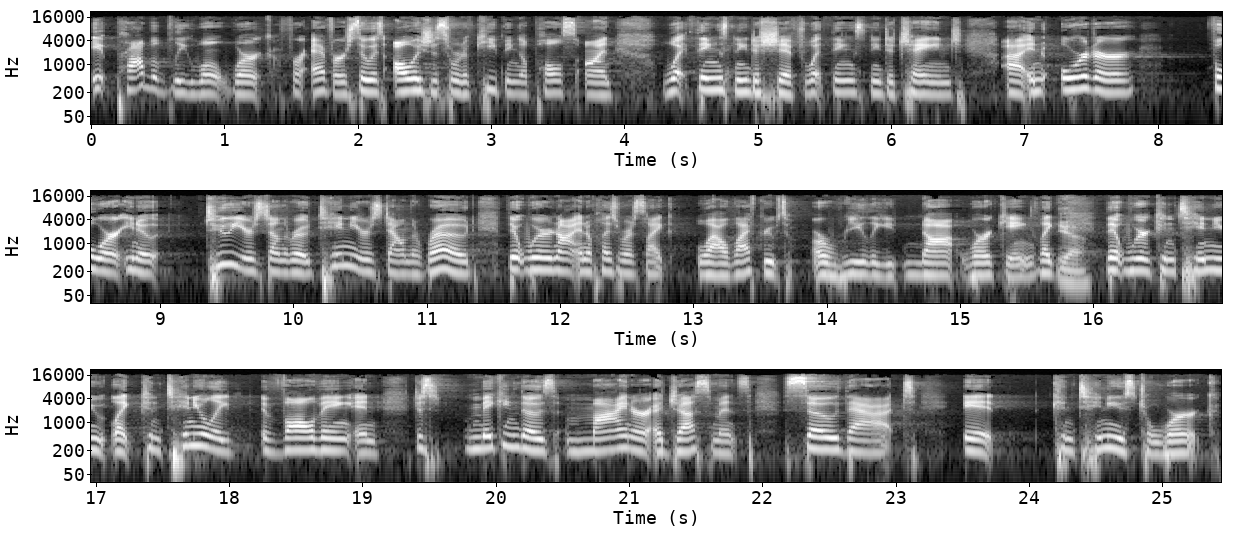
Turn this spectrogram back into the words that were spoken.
it probably won't work forever. So it's always just sort of keeping a pulse on what things need to shift, what things need to change uh, in order for, you know, two years down the road, 10 years down the road, that we're not in a place where it's like, wow, life groups are really not working. Like yeah. that we're continue like continually evolving and just making those minor adjustments so that it continues to work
